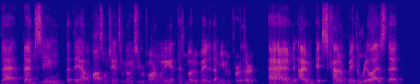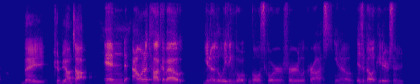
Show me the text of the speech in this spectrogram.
that them seeing that they have a possible chance of going super far and winning it has motivated them even further. And I'm, it's kind of made them realize that they could be on top. And I want to talk about, you know, the leading goal, goal scorer for lacrosse, you know, Isabella Peterson.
